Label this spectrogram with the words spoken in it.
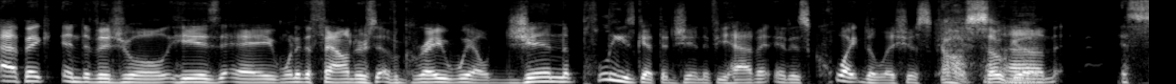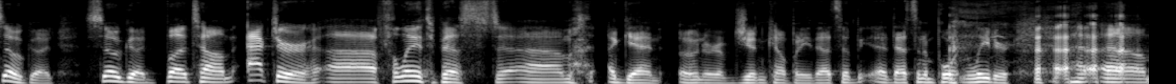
epic individual. He is a one of the founders of Gray Whale Gin. Please get the gin if you haven't. It is quite delicious. Oh, so good. Um, it's so good, so good. But um, actor, uh, philanthropist, um, again, owner of gin company. That's a that's an important leader. um,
